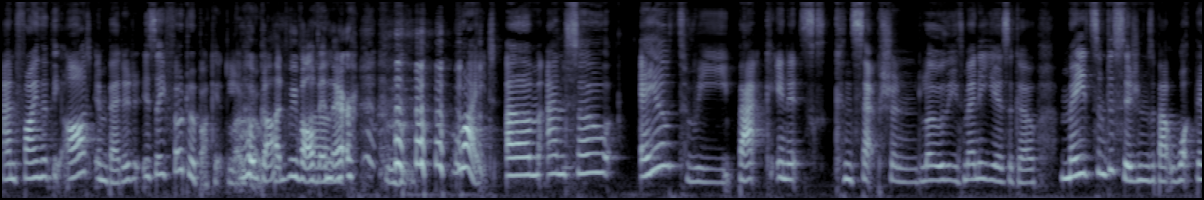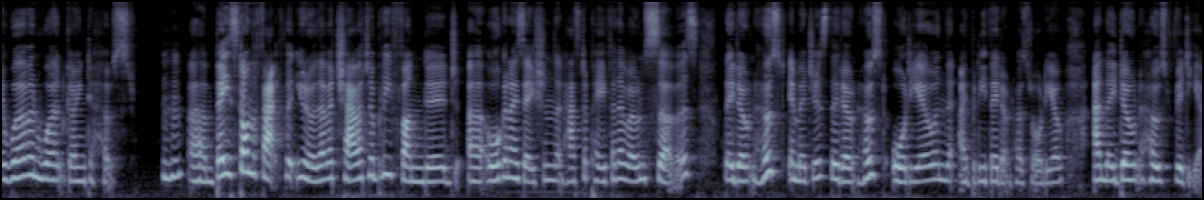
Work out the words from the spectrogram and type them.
and find that the art embedded is a Photobucket logo. Oh God, we've all been there. right. Um, and so AO3, back in its conception, lo, these many years ago, made some decisions about what they were and weren't going to host. Um, based on the fact that you know they're a charitably funded uh, organization that has to pay for their own servers, they don't host images, they don't host audio, and th- I believe they don't host audio, and they don't host video.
